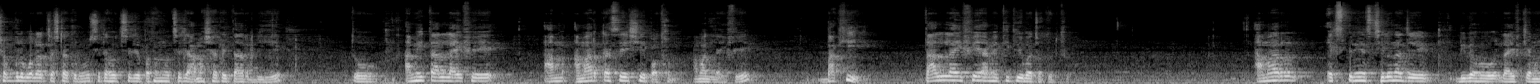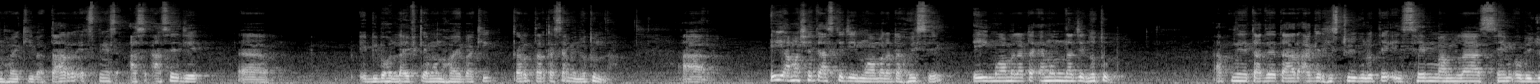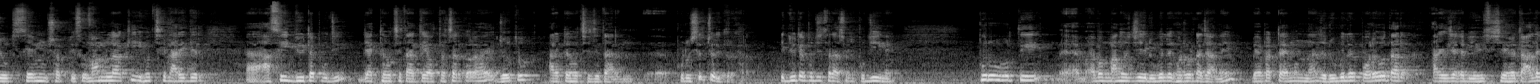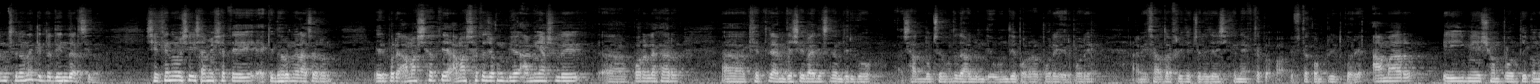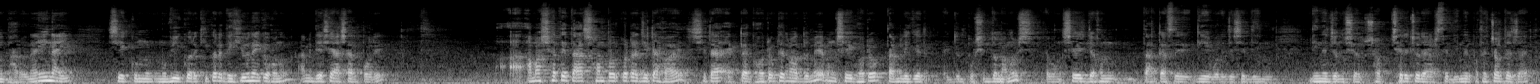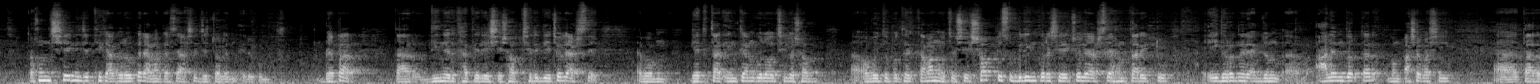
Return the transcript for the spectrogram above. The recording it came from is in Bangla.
সবগুলো বলার চেষ্টা করব। সেটা হচ্ছে যে, প্রথম হচ্ছে যে, আমার সাথে তার বিয়ে। তো আমি তার লাইফে আমার কাছে সে প্রথম, আমার লাইফে বাকি, তার লাইফে আমি তৃতীয় বা চতুর্থ। আমার এক্সপিরিয়েন্স ছিল না যে, বিবাহ লাইফ কেমন হয় কি বা, তার এক্সপিরিয়েন্স আছে যে এই বিবাহ লাইফ কেমন হয় বা কি, কারণ তার কাছে আমি নতুন না। আর এই আমার সাথে আজকে যে মোয়ামেলাটা হয়েছে, এই মোয়ামেলাটা এমন না যে নতুন। আপনি তাদের তার আগের হিস্ট্রিগুলোতে এই সেম মামলা সেম অভিযোগ সেম সব কিছু মামলা কি হচ্ছে নারীদের আছেই দুইটা পুঁজি, যে একটা হচ্ছে তাকে অত্যাচার করা হয়, যৌতুক আর একটা হচ্ছে যে তার পুরুষের চরিত্র খারাপ। এই দুইটা পুঁজি ছাড়া আসলে পুঁজিই নেই। পূর্ববর্তী এবং মানুষ যে রুবেলের ঘটনাটা জানে, ব্যাপারটা এমন না যে রুবেলের পরেও তার আরেক জায়গায় বিয়ে হয়েছে, সে হয়তো আলেম ছিল না, কিন্তু দিনদার ছিল। সেখানেও সেই স্বামীর সাথে একই ধরনের আচরণ। এরপরে আমার সাথে আমার সাথে যখন বিয়ে, আমি আসলে পড়ালেখার ক্ষেত্রে আমি দেশের বাইরে ছিলাম দীর্ঘ সাত বছরের মতো, দারুল দিয়ে বন্দি পড়ার পরে, এরপরে আমি সাউথ আফ্রিকা চলে যাই, সেখানে ইফতা ইফতা কমপ্লিট করে। আমার এই মেয়ে সম্পর্কে কোনো ধারণাই নাই। সে কোনো মুভি করে, কি করে দেখিও নাই কখনো। আমি দেশে আসার পরে আমার সাথে তার সম্পর্কটা যেটা হয়, সেটা একটা ঘটকের মাধ্যমে এবং সেই ঘটক তাবলিগের একজন প্রসিদ্ধ মানুষ এবং সে যখন তার কাছে গিয়ে বলে যে সে দিন, দিনের জন্য সব ছেড়ে চলে আসছে, দিনের পথে চলতে চায়, তখন সে নিজের থেকে আগ্রহ করে আমার কাছে আসে যে চলেন এরকম ব্যাপার, তার দিনের খাতিরে সে সব ছেড়ে দিয়ে চলে আসছে এবং যেহেতু তার ইনকামগুলো ছিল সব অবৈধ পথে কামানো হচ্ছে, সে সব কিছু বিলিং করে সে চলে আসছে। এখন তার একটু এই ধরনের একজন আলেম দরকার এবং পাশাপাশি তার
